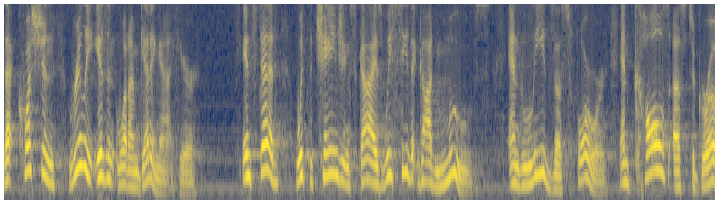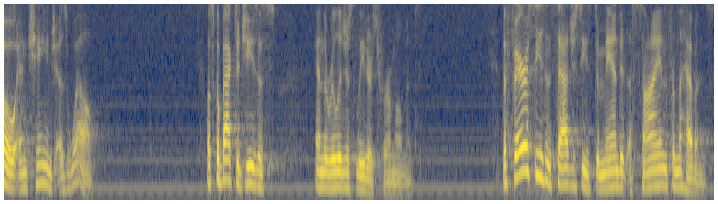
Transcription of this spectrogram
That question really isn't what I'm getting at here. Instead, with the changing skies, we see that God moves and leads us forward and calls us to grow and change as well. Let's go back to Jesus and the religious leaders for a moment. The Pharisees and Sadducees demanded a sign from the heavens.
